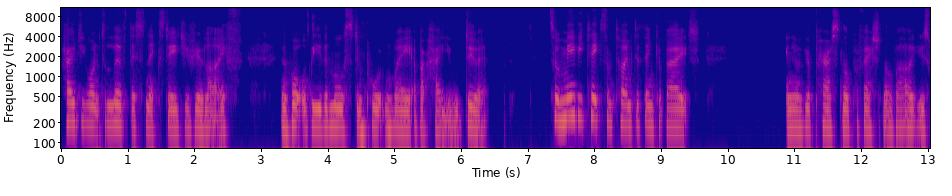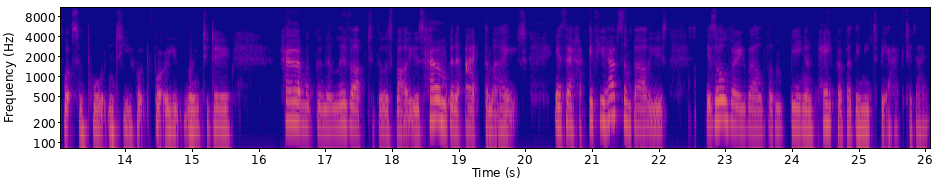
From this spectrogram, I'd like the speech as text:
How do you want to live this next stage of your life? And what will be the most important way about how you would do it? So maybe take some time to think about you know your personal professional values. What's important to you? What what are you going to do how am I going to live up to those values? How am I going to act them out? If, there, if you have some values, it's all very well them being on paper, but they need to be acted out.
